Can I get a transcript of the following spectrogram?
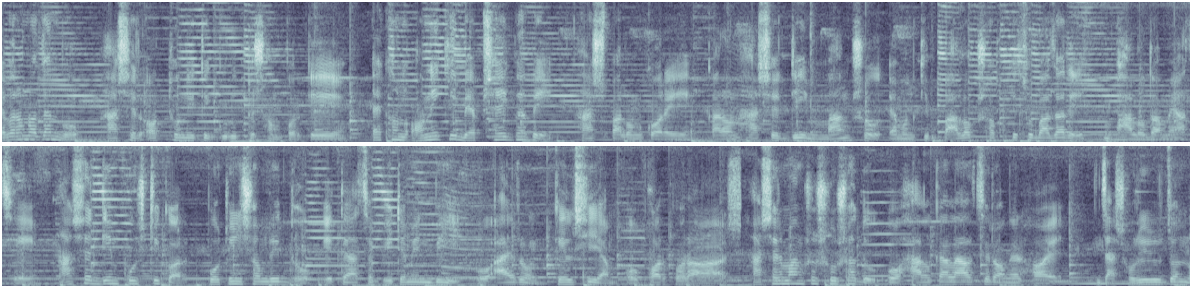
এবার আমরা জানব হাঁসের অর্থনৈতিক গুরুত্ব সম্পর্কে। এখন অনেকেই ব্যবসায়িকভাবে হাঁস পালন করে, কারণ হাঁসের ডিম, মাংস, এমনকি পালক সবকিছু বাজারে ভালো দামে আছে। হাঁসের ডিম পুষ্টিকর, প্রোটিন সমৃদ্ধ, এতে আছে ভিটামিন বি ও আয়রন, ক্যালসিয়াম ও ফরফরাস হাঁসের মাংস সুস্বাদু ও হালকা লালচে রঙের হয়, যা শরীরের জন্য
